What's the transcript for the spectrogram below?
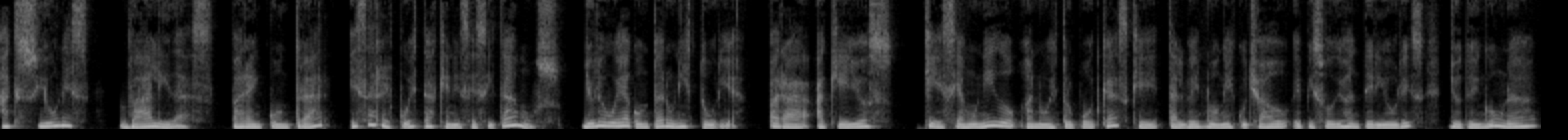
acciones válidas para encontrar esas respuestas que necesitamos. Yo les voy a contar una historia para aquellos que se han unido a nuestro podcast, que tal vez no han escuchado episodios anteriores. Yo tengo una,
